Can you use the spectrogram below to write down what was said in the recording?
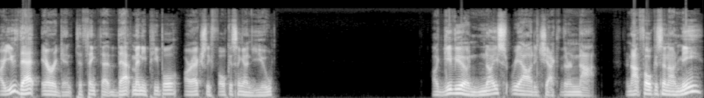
Are you that arrogant to think that that many people are actually focusing on you? I'll give you a nice reality check. They're not. They're not focusing on me.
